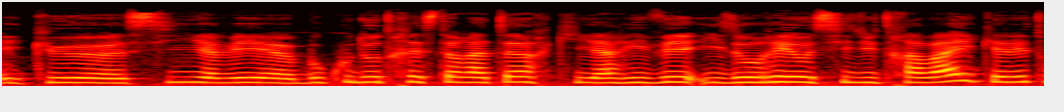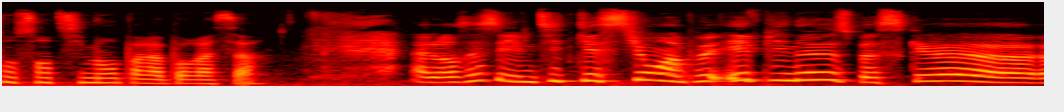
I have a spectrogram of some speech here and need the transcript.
et que s'il y avait beaucoup d'autres restaurateurs qui arrivaient, ils auraient aussi du travail? Quel est ton sentiment par rapport à ça? Alors ça c'est une petite question un peu épineuse parce que euh,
